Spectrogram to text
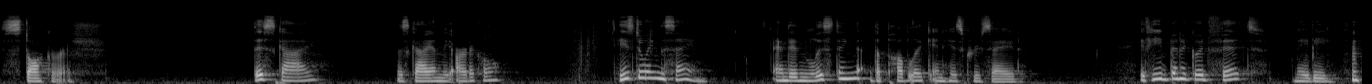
stalkerish. This guy, this guy in the article, he's doing the same and enlisting the public in his crusade. If he'd been a good fit, maybe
